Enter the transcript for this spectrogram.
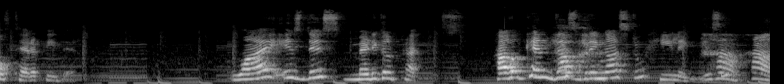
of therapy there why is this medical practice how can this How- bring us to healing you see हाँ हाँ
